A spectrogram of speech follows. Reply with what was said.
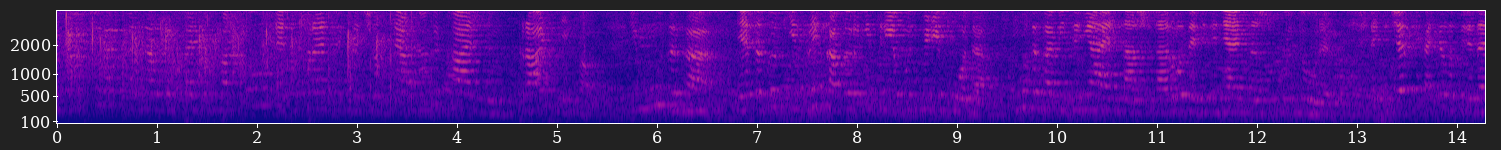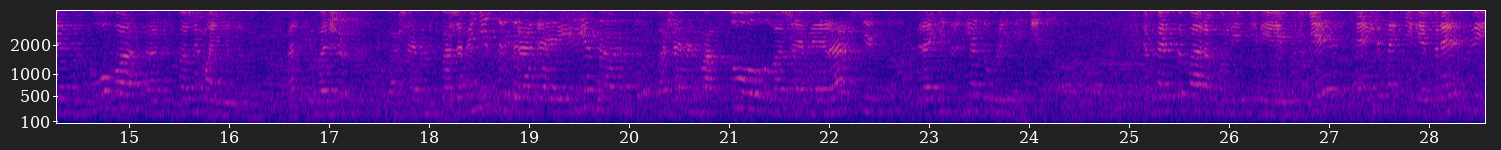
И как вчера сказал господин посол, этот праздник начался музыкальным праздником. И музыка – это тот язык, который не требует перевода. Музыка объединяет наши народы, объединяет наши культуры. И сейчас я хотела передать бы слово э, госпоже Маниловой. Спасибо большое, уважаемая госпожа министр, дорогая Елена, уважаемый посол, уважаемые иерархи, дорогие друзья, добрый вечер. Ευχαριστώ πάρα πολύ κύριε Υπουργέ, Έλληνα, κύριε Πρέσβη,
